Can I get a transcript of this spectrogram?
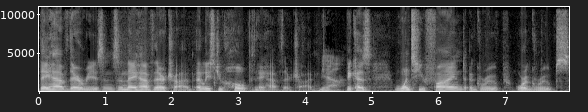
they have their reasons and they have their tribe. At least you hope they have their tribe Yeah. because once you find a group or groups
